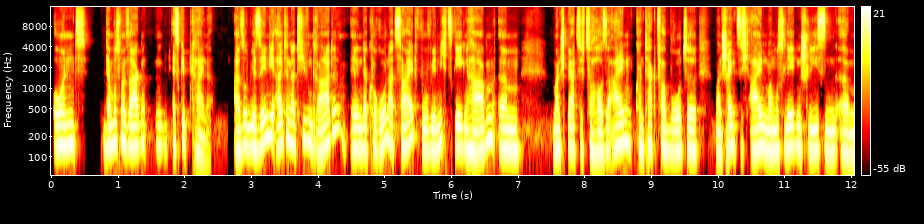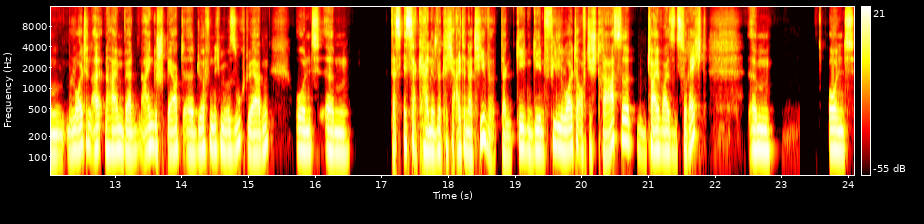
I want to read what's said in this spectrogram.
Und da muss man sagen, es gibt keine. Also wir sehen die Alternativen gerade in der Corona-Zeit, wo wir nichts gegen haben. Ähm, man sperrt sich zu Hause ein, Kontaktverbote, man schränkt sich ein, man muss Läden schließen, ähm, Leute in Altenheimen werden eingesperrt, äh, dürfen nicht mehr besucht werden. Und ähm, das ist ja keine wirkliche Alternative. Dagegen gehen viele Leute auf die Straße, teilweise zu Recht. Ähm, und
